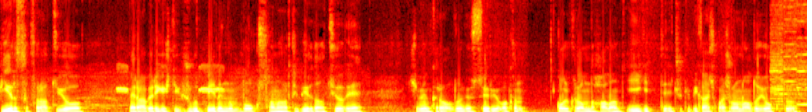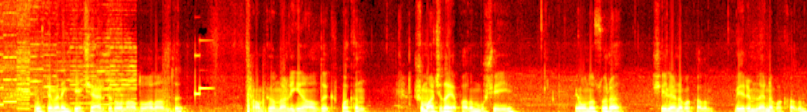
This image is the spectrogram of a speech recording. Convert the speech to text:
1-0 atıyor. Berabere geçtik. Jude Bellingham 90 artı 1 de atıyor ve kimin kral olduğunu gösteriyor. Bakın gol kralında Haaland iyi gitti. Çünkü birkaç maç Ronaldo yoktu. Muhtemelen geçerdi Ronaldo Haaland'ı. Şampiyonlar Ligi'ni aldık. Bakın şu maçı da yapalım bu şeyi. Ve ondan sonra şeylerine bakalım. Verimlerine bakalım.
